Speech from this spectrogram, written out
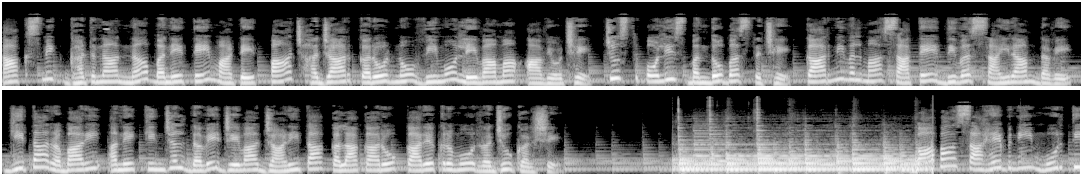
આકસ્મિક ઘટના ન બને તે માટે પાંચ હજાર કરોડનો વીમો લેવામાં આવ્યો છે. ચુસ્ત પોલીસ બંદોબસ્ત છે. કાર્નિવલમાં સાતે દિવસ સાઈરામ દવે, ગીતા રબારી અને કિંજલ દવે જેવા જાણીતા કલાકારો કાર્યક્રમો રજૂ કરશે. બાબા સાહેબની મૂર્તિ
